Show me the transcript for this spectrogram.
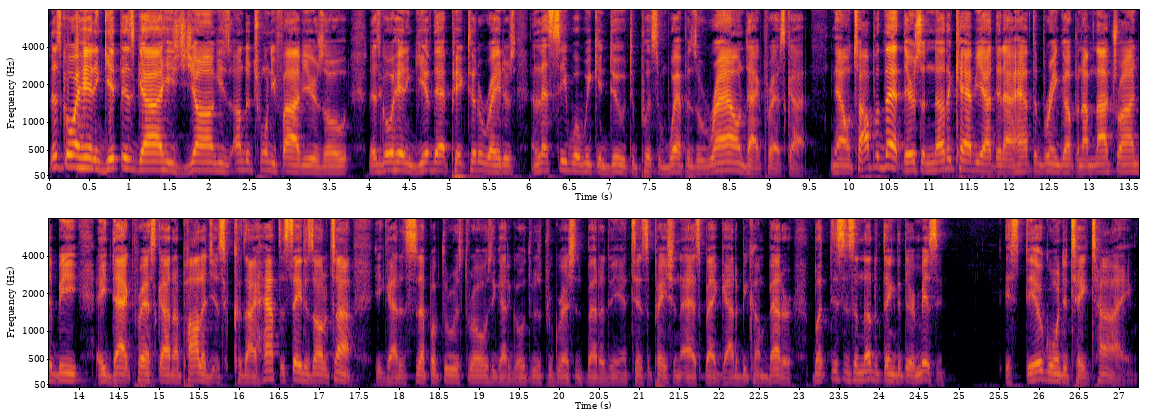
Let's go ahead and get this guy. He's young. He's under 25 years old. Let's go ahead and give that pick to the Raiders and let's see what we can do to put some weapons around Dak Prescott. Now, on top of that, there's another caveat that I have to bring up, and I'm not trying to be a Dak Prescott apologist because I have to say this all the time. He got to step up through his throws, he got to go through his progressions better. The anticipation aspect got to become better. But this is another thing that they're missing. It's still going to take time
